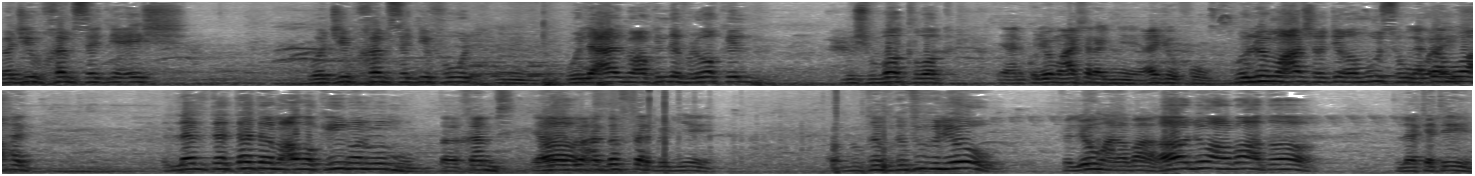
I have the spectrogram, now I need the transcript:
بجيب خمسة جنيه عيش وأجيب خمسة جنيه فول. والعيال معاكين ده في الوكل مش ببطل وكل. يعني كل يوم 10 جنيه عيش وفوق كل يوم 10 جنيه غموس وعيش. كم واحد؟ لا أنت تلاته معوقين وأنا وأمهم. طيب خمسه يعني آه. كل واحد بيفطر بجنيه. كان في في اليوم. في اليوم على بعض. آه اليوم على بعض آه. لا كتير.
